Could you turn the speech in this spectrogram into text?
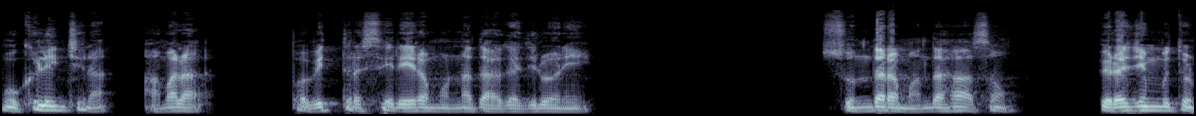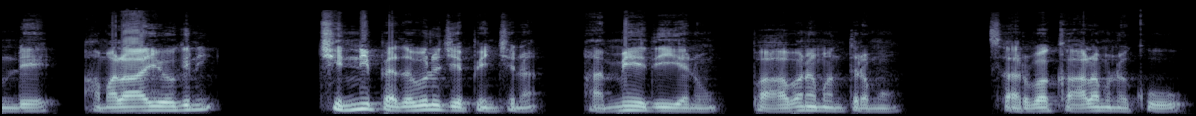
ముకుళించిన అమల పవిత్ర శరీరమున్నదా గదిలోనే సుందర మందహాసం విరజిమ్ముతుండే అమలాయోగిని చిన్ని పెదవులు చెప్పించిన అమ్మేదీయను పావనమంత్రము సర్వకాలమునకు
